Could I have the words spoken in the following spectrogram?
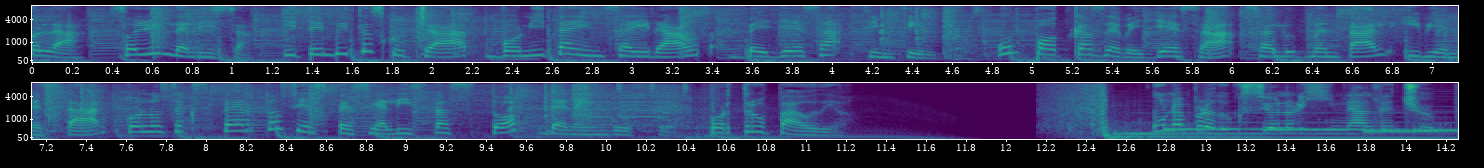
Hola, soy Indelisa y te invito a escuchar Bonita Inside Out, Belleza sin filtros, un podcast de belleza, salud mental y bienestar con los expertos y especialistas top de la industria, por Troop Audio. Una producción original de Troop.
